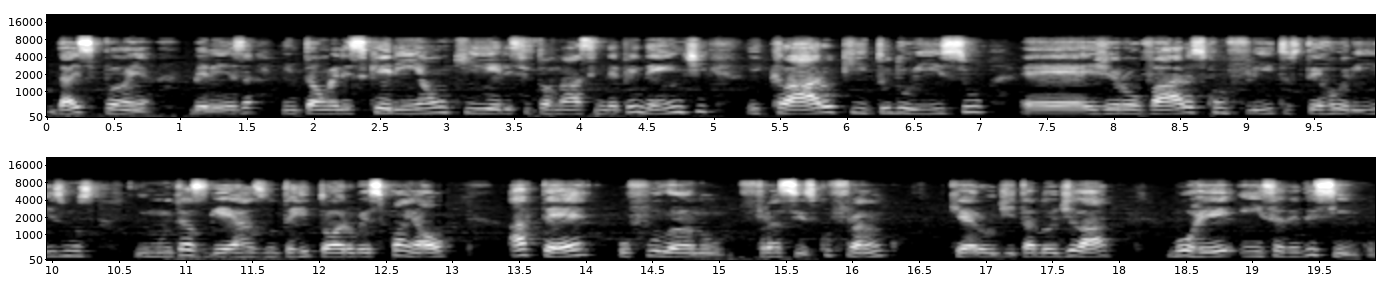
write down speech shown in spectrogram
da Espanha, beleza? Então eles queriam que ele se tornasse independente e claro que tudo isso é, gerou vários conflitos, terrorismos e muitas guerras no território espanhol até o fulano Francisco Franco, que era o ditador de lá, morrer em 75.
